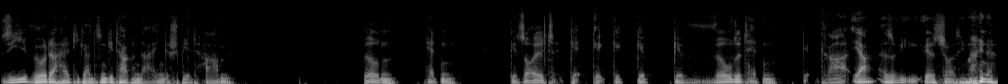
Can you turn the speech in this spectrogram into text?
sie würde halt die ganzen Gitarren da eingespielt haben. Würden, hätten, gesollt, ge, ge, ge, gewürdet hätten. Ja, also wie, ihr wisst schon, was ich meine.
